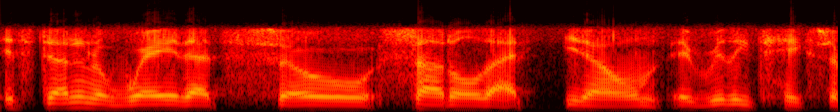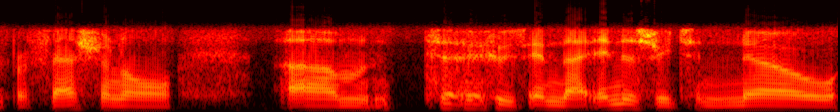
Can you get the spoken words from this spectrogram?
it's done in a way that's so subtle that you know it really takes a professional um, to, who's in that industry to know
